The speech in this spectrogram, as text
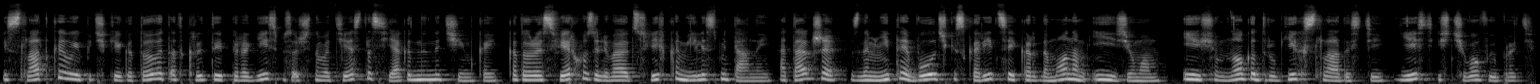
из сладкой выпечки готовят открытые пироги из песочного теста с ягодной начинкой, которые сверху заливают сливками или сметаной, а также знаменитые булочки с корицей, кардамоном и изюмом. И еще много других сладостей, есть из чего выбрать.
